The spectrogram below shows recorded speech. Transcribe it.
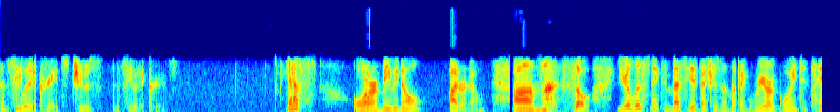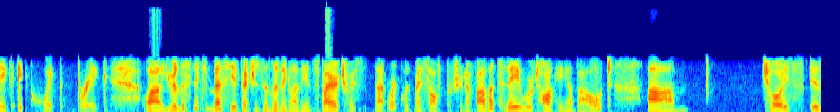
and see what it creates. Choose and see what it creates. Yes or maybe no? I don't know. Um, so you're listening to Messy Adventures in Living. We are going to take a quick break. Uh, you're listening to Messy Adventures in Living on the Inspired Choices Network with myself, Petrina Fava. Today we're talking about um, choice is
